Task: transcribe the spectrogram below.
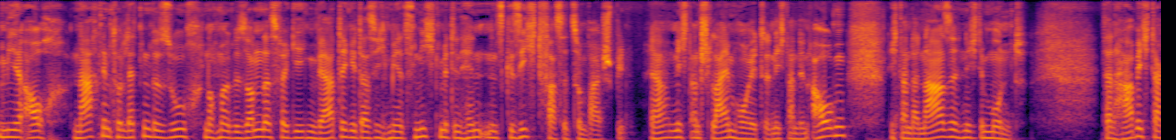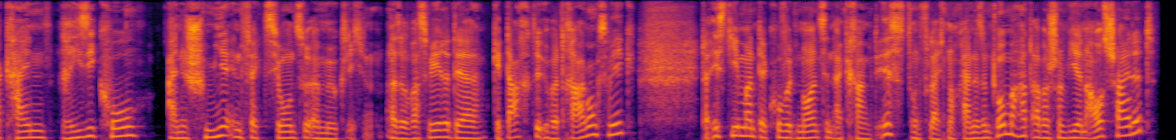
mir auch nach dem Toilettenbesuch nochmal besonders vergegenwärtige, dass ich mir jetzt nicht mit den Händen ins Gesicht fasse zum Beispiel. Ja, nicht an Schleimhäute, nicht an den Augen, nicht an der Nase, nicht im Mund dann habe ich da kein Risiko, eine Schmierinfektion zu ermöglichen. Also was wäre der gedachte Übertragungsweg? Da ist jemand, der Covid-19 erkrankt ist und vielleicht noch keine Symptome hat, aber schon Viren ausscheidet.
